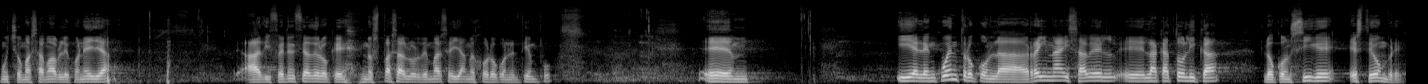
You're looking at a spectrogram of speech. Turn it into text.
mucho más amable con ella. A diferencia de lo que nos pasa a los demás, ella mejoró con el tiempo. Eh, y el encuentro con la reina Isabel la Católica lo consigue este hombre,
